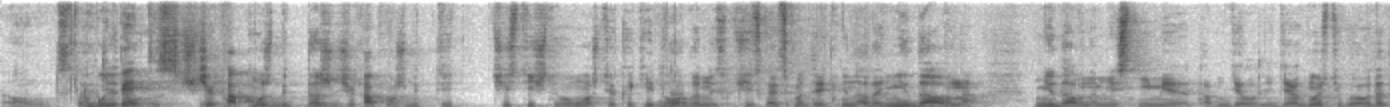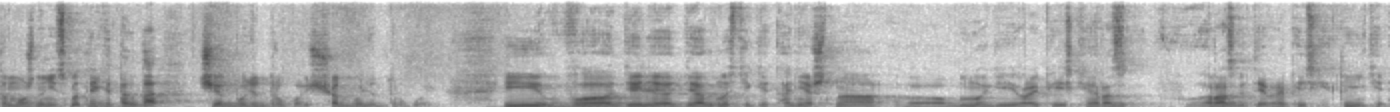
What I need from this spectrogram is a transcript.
он стоит Более 5 тысяч. Чекап может быть, даже чекап может быть частично, вы можете какие-то да. органы исключить, сказать, смотреть не надо. Недавно, недавно мне с ними там делали диагностику, а вот это можно не смотреть, и тогда чек будет другой, счет будет другой. И в деле диагностики, конечно, э, многие европейские раз, развитые европейские клиники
